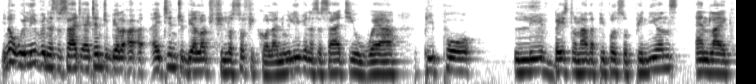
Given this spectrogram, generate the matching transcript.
you know we live in a society i tend to be a, I tend to be a lot philosophical and we live in a society where people live based on other people's opinions and like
